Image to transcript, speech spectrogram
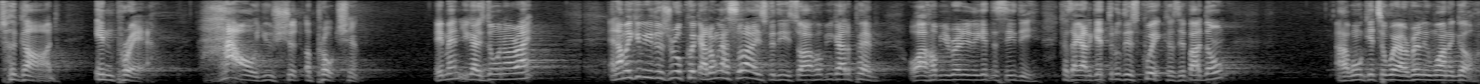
to God in prayer, how you should approach Him. Amen. You guys doing all right? And I'm gonna give you this real quick. I don't got slides for these, so I hope you got a pen or I hope you're ready to get the CD because I got to get through this quick because if I don't, I won't get to where I really want to go,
